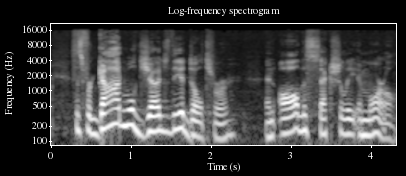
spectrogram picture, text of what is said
It says, For God will judge the adulterer and all the sexually immoral.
